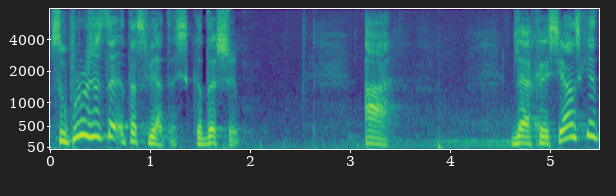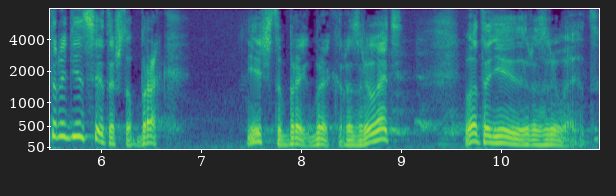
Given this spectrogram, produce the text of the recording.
супружество – это святость, кадашим. А для христианских традиций это что? Брак. Нечто брак, брак разрывать. Вот они разрывают.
